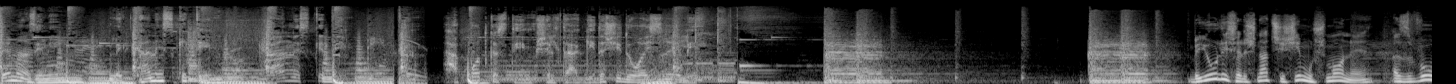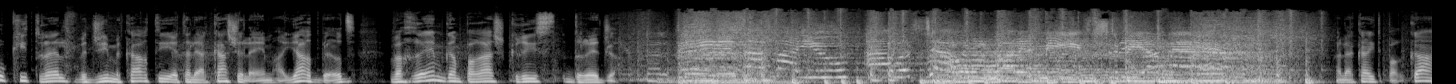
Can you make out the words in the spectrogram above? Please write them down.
אתם מאזינים לכאן הסכתים. כאן הסכתים. הפודקאסטים של תאגיד השידור הישראלי. ביולי של שנת 68 עזבו קיט רלף וג'ים מקארתי את הלהקה שלהם, היארדברדס, ואחריהם גם פרש קריס דרג'ה. הלהקה התפרקה,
